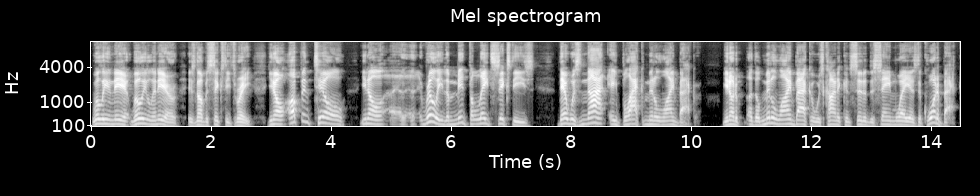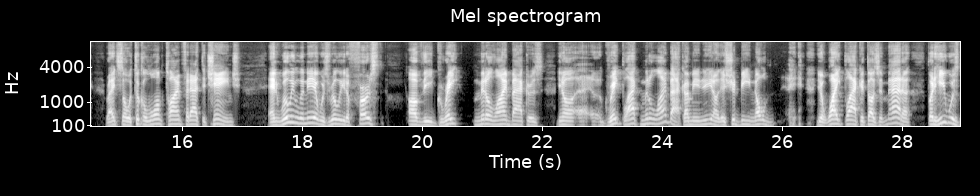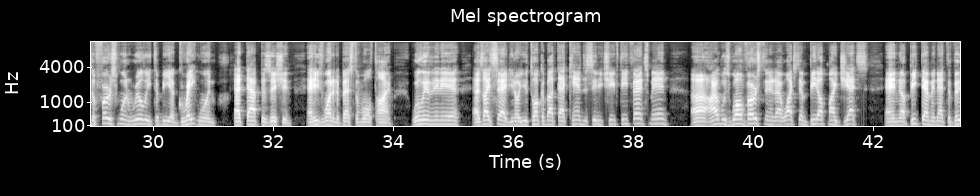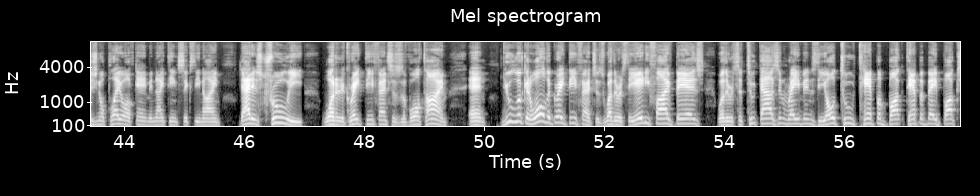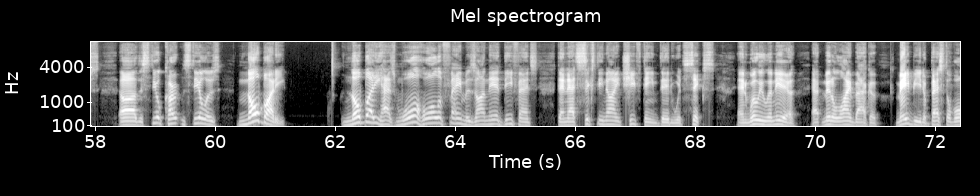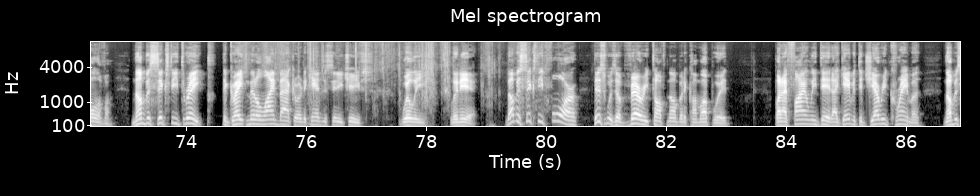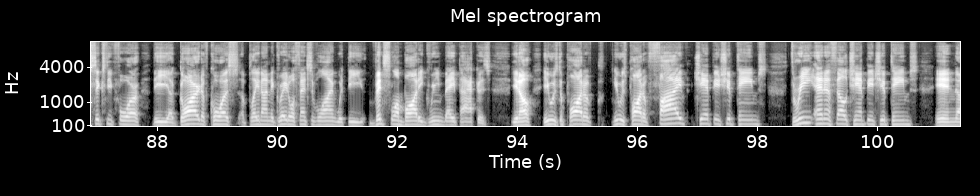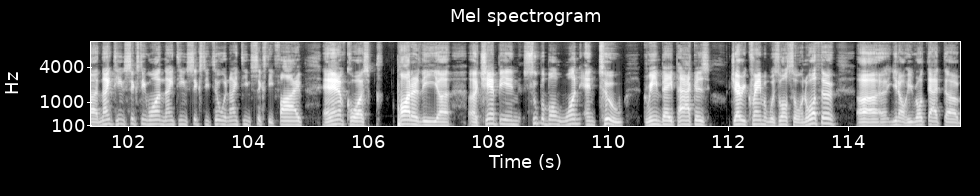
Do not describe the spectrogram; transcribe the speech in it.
Willie Lanier, Willie Lanier is number 63. You know, up until, you know, uh, really the mid to late 60s, there was not a black middle linebacker. You know, the, uh, the middle linebacker was kind of considered the same way as the quarterback, right? So it took a long time for that to change. And Willie Lanier was really the first of the great middle linebackers, you know, a great black middle linebacker. I mean, you know, there should be no, you know, white, black, it doesn't matter. But he was the first one really to be a great one at that position. And he's one of the best of all time. Willie Lanier, as I said, you know, you talk about that Kansas City Chief defense, man. Uh, I was well versed in it. I watched them beat up my Jets and uh, beat them in that divisional playoff game in 1969. That is truly one of the great defenses of all time. And you look at all the great defenses, whether it's the 85 Bears, whether it's the 2000 Ravens, the 02 Tampa Tampa Bay Bucks, uh, the Steel Curtain Steelers, nobody, nobody has more Hall of Famers on their defense than that 69 Chief team did with six. And Willie Lanier at middle linebacker may be the best of all of them. Number 63, the great middle linebacker of the Kansas City Chiefs, Willie Lanier. Number 64, this was a very tough number to come up with, but I finally did. I gave it to Jerry Kramer, number 64, the uh, guard, of course, uh, played on the great offensive line with the Vince Lombardi Green Bay Packers. You know, he was the part of he was part of five championship teams, three NFL championship teams in uh, 1961, 1962, and 1965, and then of course part of the uh, champion Super Bowl one and two Green Bay Packers. Jerry Kramer was also an author. Uh, you know, he wrote that uh,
